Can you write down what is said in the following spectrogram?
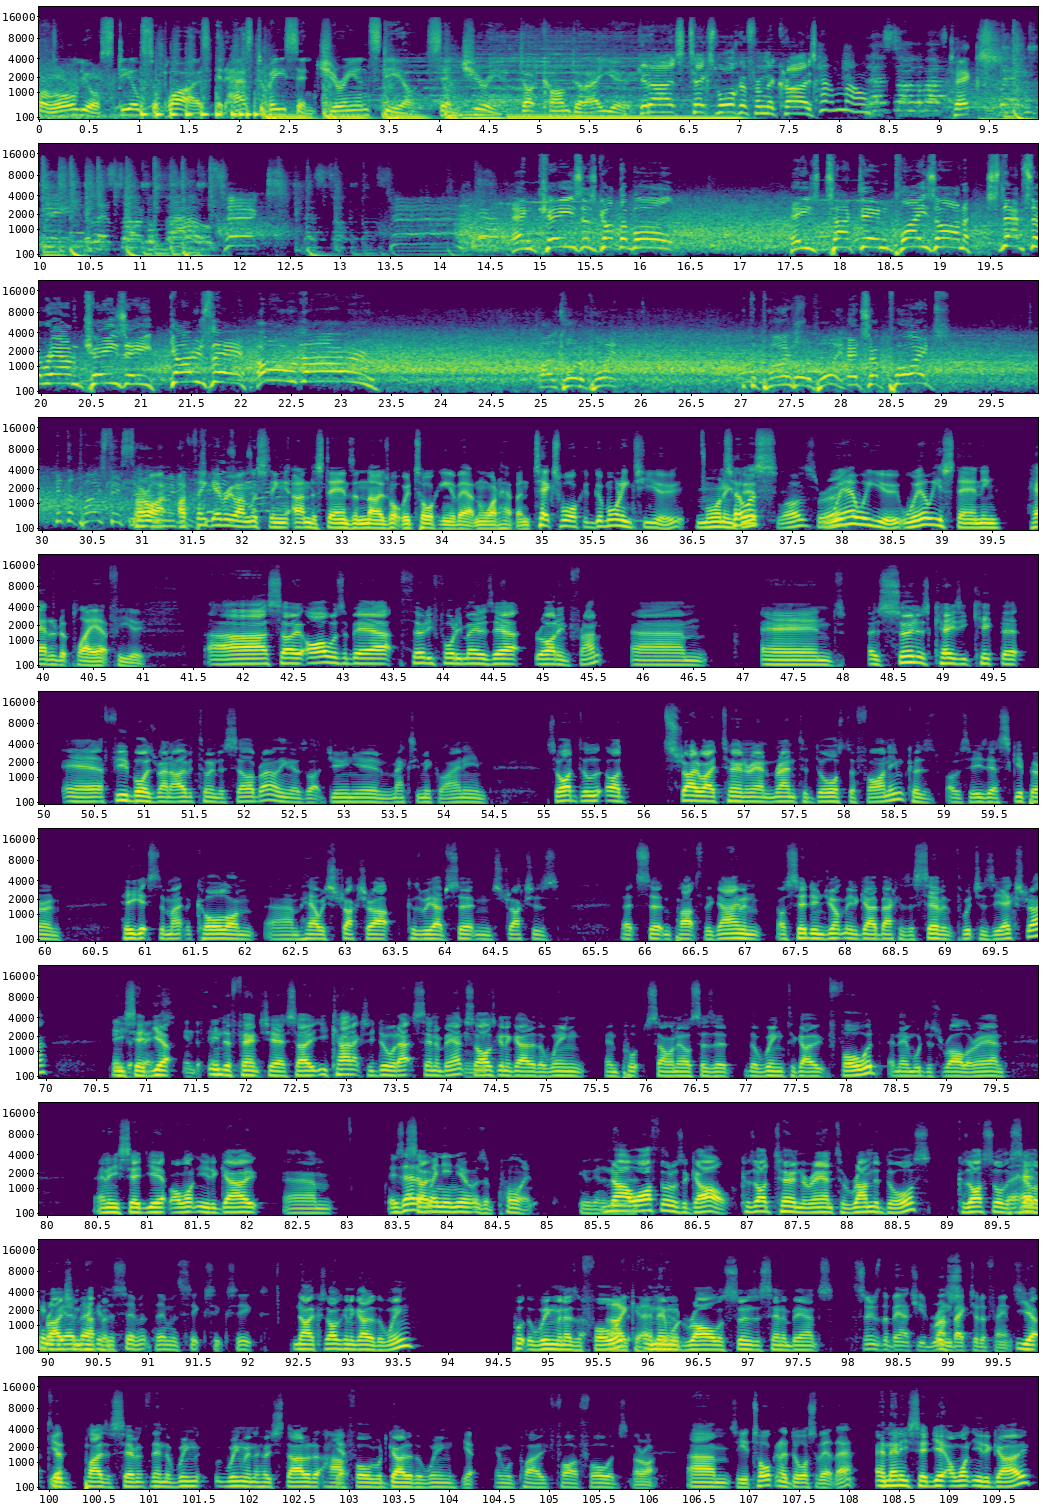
For all your steel supplies, it has to be Centurion Steel. Centurion.com.au. G'day, it's Tex Walker from the Crows. Come on. Let's talk about Tex. Let's talk about Tex. And Keays has got the ball. He's tucked in, plays on, snaps around Keysy, goes there. Oh no! I'll call a point. Hit the post. Call it a point. It's a point. Hit the post this All right, I think everyone listening understands and knows what we're talking about and what happened. Tex Walker, good morning to you. Morning, Tell Dick, us Loz, Roo. where were you? Where were you standing? How did it play out for you? Uh, so I was about 30, 40 metres out right in front. Um, and as soon as Keezy kicked it, uh, a few boys ran over to him to celebrate. I think there was like Junior and Maxi Michalanney. And so I, del- I straight away turned around and ran to Dorse to find him because obviously he's our skipper and he gets to make the call on um, how we structure up because we have certain structures at certain parts of the game. And I said to him, Do you want me to go back as a seventh, which is the extra? And In he said, "Yeah, in defence, in defence, yeah." So you can't actually do it at centre bounce. So I was going to go to the wing and put someone else as a, the wing to go forward, and then we'll just roll around. And he said, "Yep, I want you to go." Um, Is that So- when you knew it was a point? You were going to no, I thought it was a goal because I turned around to run the doors because I saw the celebration. How can you celebration go back happen. as a seventh then with six six six? No, because I was going to go to the wing, put the wingman as a forward, Okay, and then yeah. would roll as soon as the centre bounce. As soon as the bounce, you'd run Was- back to defence. Yep, to Yep. play as a seventh. Then the wing wingman who started at half Yep. forward would go to the wing. Yep. and would play five forwards. All right. Um, so you're talking to Dorse about that? And then he said, "Yeah, I want you to go."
